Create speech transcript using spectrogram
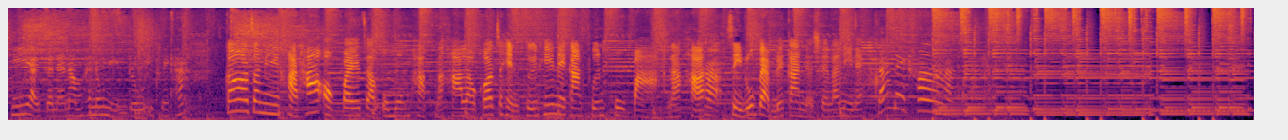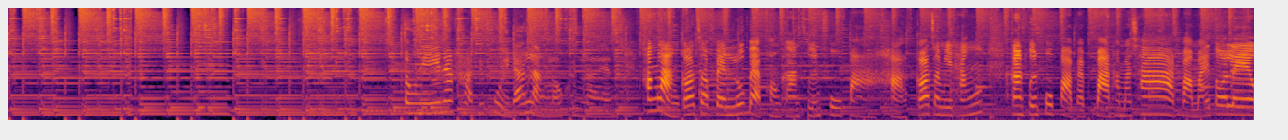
ที่อยากจะแนะนำให้น้องหนิงรู้อีกไหมคะ ก็จะมีค่ะ ถ้าออกไปจากอุโมงค์ผักนะคะ เราก็จะเห็นพื้นที่ในการฟื้นฟูป่านะคะค่ะ สี่รูปแบบด้วยกัน เดี๋ยวเชิญด้านนี้เลยค่ะ ได้เลยค่ะ ตรงนี้นะคะพี่ปุ๋ยด้านหลังเราคือางหลังก็จะเป็นรูปแบบของการฟื้นฟูป่าค่ะ ก็จะมีทั้งการฟื้นฟูป่าแบบป่าธรรมชาติ ป่าไม้ตัวเร็ว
